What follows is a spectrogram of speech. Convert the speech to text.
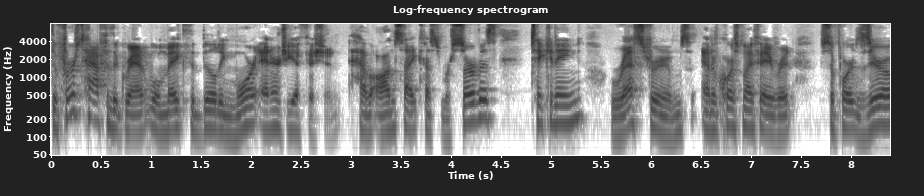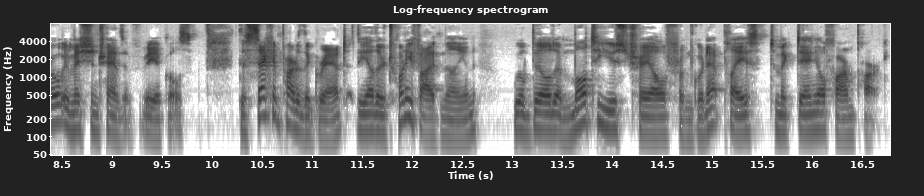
The first half of the grant will make the building more energy efficient, have on site customer service, ticketing, restrooms, and of course, my favorite, support zero emission transit vehicles. The second part of the grant, the other 25 million, will build a multi-use trail from Gwinnett Place to McDaniel Farm Park.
